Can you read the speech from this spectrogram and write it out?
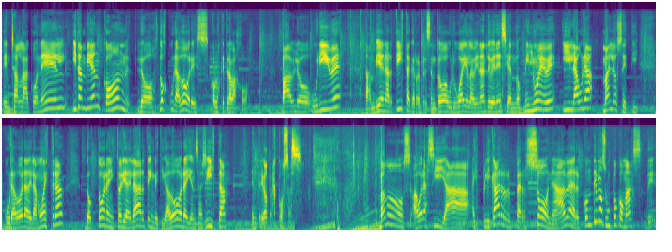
en charla con él y también con los dos curadores con los que trabajó. Pablo Uribe, también artista que representó a Uruguay en la Bienal de Venecia en 2009, y Laura Malosetti, curadora de la muestra, doctora en Historia del Arte, investigadora y ensayista, entre otras cosas. Vamos ahora sí a, explicar persona. A ver, contemos un poco más de,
